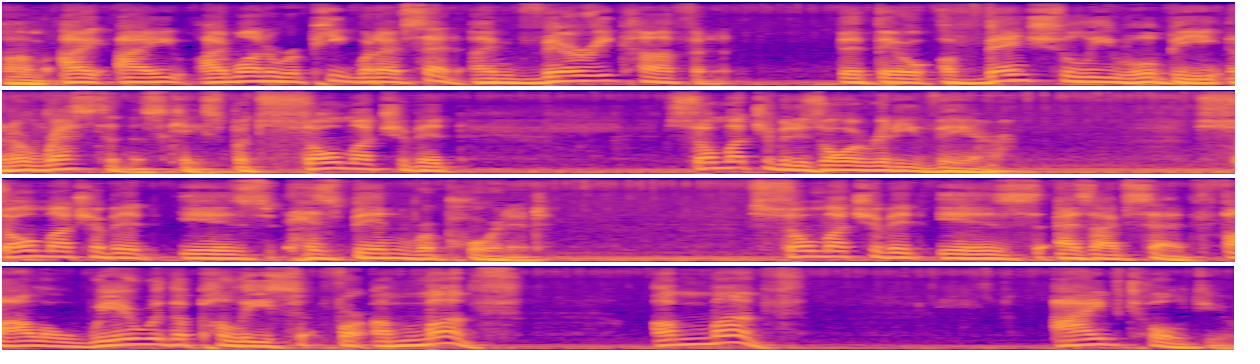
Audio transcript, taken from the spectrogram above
Um, I, I, I want to repeat what I've said. I'm very confident that there eventually will be an arrest in this case, but so much of it, so much of it is already there. So much of it is has been reported. So much of it is, as I've said, follow where were the police for a month, a month. I've told you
